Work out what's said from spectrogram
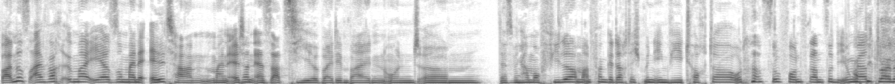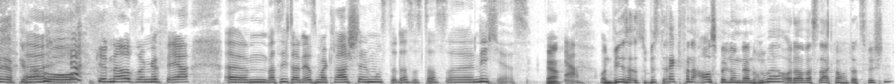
waren das einfach immer eher so meine Eltern, mein Elternersatz hier bei den beiden. Und ähm, deswegen haben auch viele am Anfang gedacht, ich bin irgendwie Tochter oder so von Franz und Irmgard. Ach, die kleine F, genau. Äh, genau, so ungefähr. Ähm, was ich dann erstmal klarstellen musste, dass es das äh, nicht ist. Ja. Ja. Und wie ist, also du bist direkt von der Ausbildung dann rüber oder was lag noch dazwischen?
